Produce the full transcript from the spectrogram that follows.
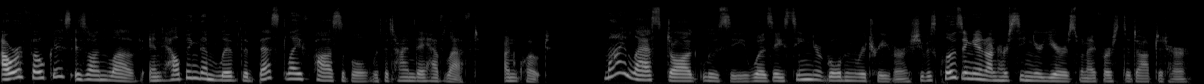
Our focus is on love and helping them live the best life possible with the time they have left. Unquote. My last dog, Lucy, was a senior golden retriever. She was closing in on her senior years when I first adopted her.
